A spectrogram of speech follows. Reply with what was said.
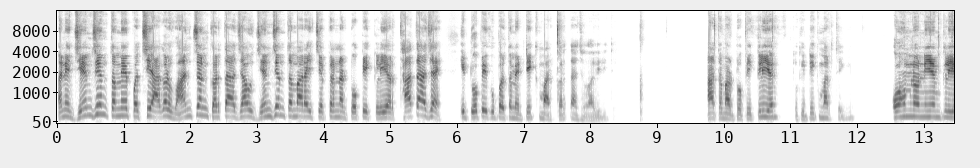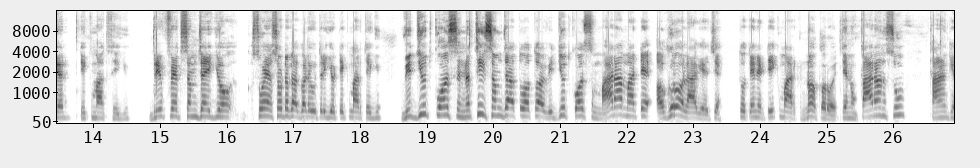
અને જેમ જેમ તમે પછી આગળ વાંચન કરતા જાઓ, જેમ જેમ તમારા એ ચેપ્ટરના ટોપિક ક્લિયર થતા જાય, એ ટોપિક ઉપર તમે ટીક માર્ક કરતા જાઓ આવી રીતે. આ તમારો ટોપિક ક્લિયર તો કે ટીક માર્ક થઈ ગયું. ઓહમનો નિયમ ક્લિયર ટીક માર્ક થઈ ગયું. ડ્રીપ ફેક્ટ સમજાઈ ગયો, સો એ સો ટકા ગળે ઉતરી ગયો ટીક માર્ક થઈ ગયું. વિદ્યુત કોષ નથી સમજાતો અથવા વિદ્યુત કોષ મારા માટે અઘરો લાગે છે, તો તેને ટીક માર્ક ન કરો. તેનું કારણ શું? કારણ કે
